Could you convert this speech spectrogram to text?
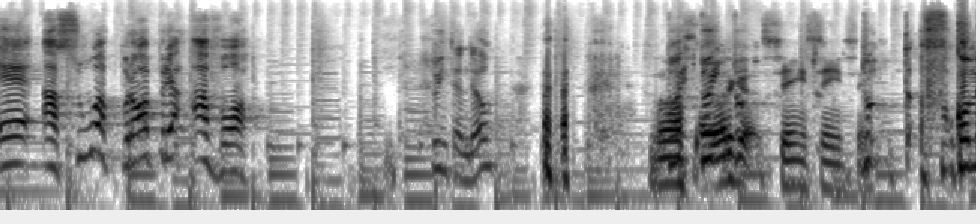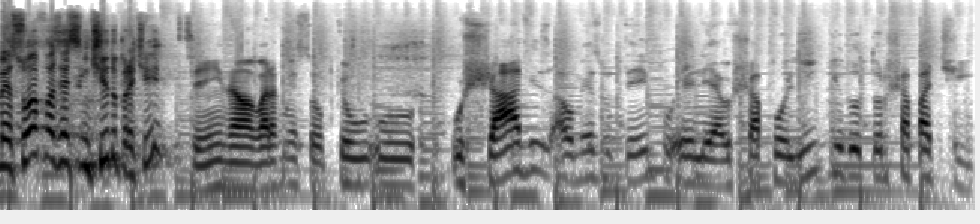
é a sua própria avó. Tu entendeu? Nossa, tu- tu- que- sim, sim, sim. Tu- tu- começou a fazer sentido pra ti? Sim, não, agora começou. Porque o, o, o Chaves, ao mesmo tempo, ele é o Chapolin e o Dr. Chapatin.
